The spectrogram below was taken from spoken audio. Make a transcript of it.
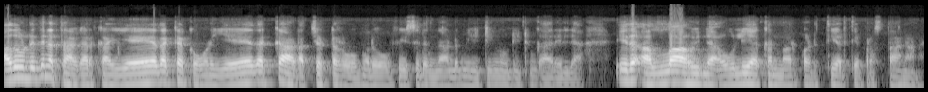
അതുകൊണ്ട് ഇതിനെ തകർക്കാൻ ഏതൊക്കെ കോണി ഏതൊക്കെ അടച്ചിട്ട റൂമിൽ ഓഫീസിൽ നിന്നാണ്ട് മീറ്റിംഗ് കൂടിയിട്ടും കാര്യമില്ല. ഇത് അള്ളാഹുവിന്റെ ഔലിയാക്കന്മാർ പടുത്തിയർത്തിയ പ്രസ്ഥാനമാണ്.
